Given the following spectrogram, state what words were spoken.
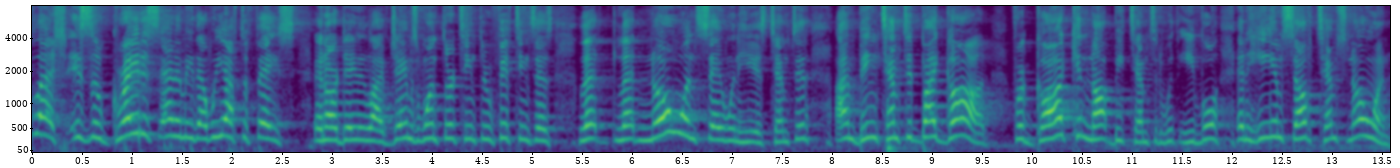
flesh, is the greatest enemy that we have to face in our daily life. James 1 13 through 15 says, let, let no one say when he is tempted, I'm being tempted by God. For God cannot be tempted with evil, and he himself tempts no one.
